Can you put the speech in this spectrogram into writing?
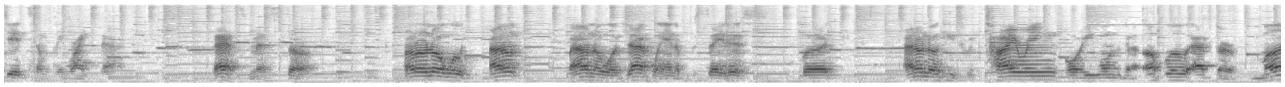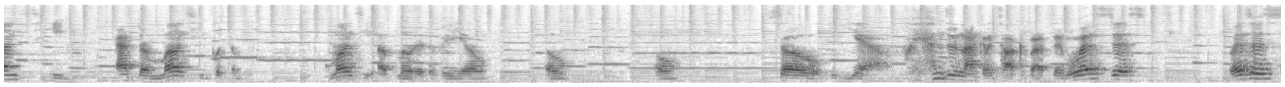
did something like that. That's messed up. I don't know what I don't I don't know what Jack will end up to say this, but I don't know if he's retiring or he wasn't gonna upload after months. He after months he put them months he uploaded a video. Oh, oh. So yeah, I'm just not gonna talk about that. Let's just let's just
